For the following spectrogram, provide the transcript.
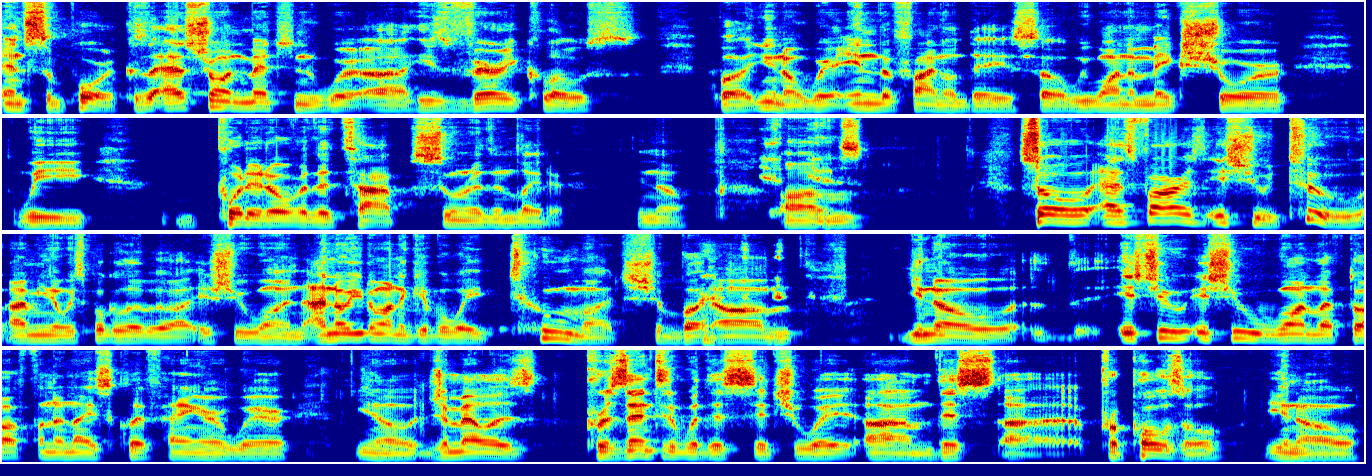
and support because as Shawn mentioned, we're uh, he's very close, but you know we're in the final days, so we want to make sure we put it over the top sooner than later. You know. Um, yes. So as far as issue two, I mean, you know, we spoke a little bit about issue one. I know you don't want to give away too much, but um, you know, issue issue one left off on a nice cliffhanger where you know Jamel is presented with this situation, um, this uh, proposal, you know,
